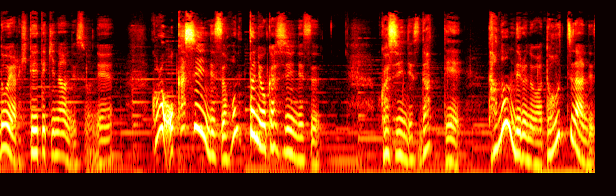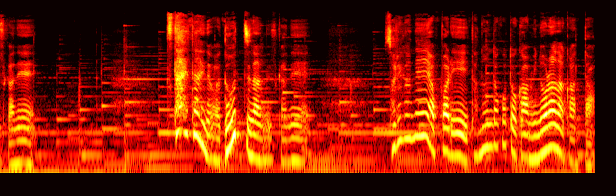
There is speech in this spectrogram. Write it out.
どうやら否定的なんですよね。これおかしいんです本当におかしいんです。おかしいんです。だって頼んでるのはどっちなんですかね。えたいのはどっちなんですかねそれがねやっぱり頼んだことが実らなかった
